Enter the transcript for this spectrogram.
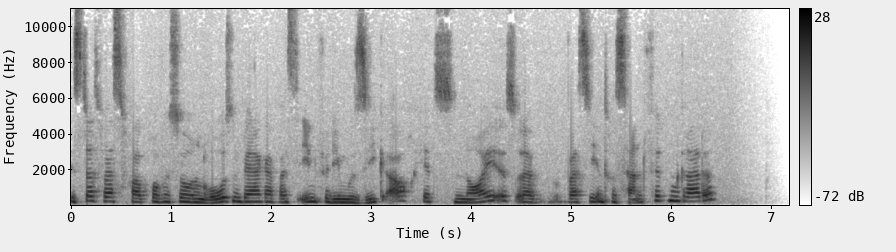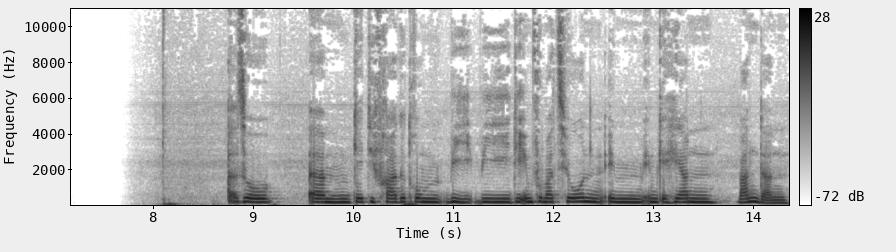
Ist das was, Frau Professorin Rosenberger, was Ihnen für die Musik auch jetzt neu ist oder was Sie interessant finden gerade? Also ähm, geht die Frage darum, wie, wie die Informationen im, im Gehirn wandern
